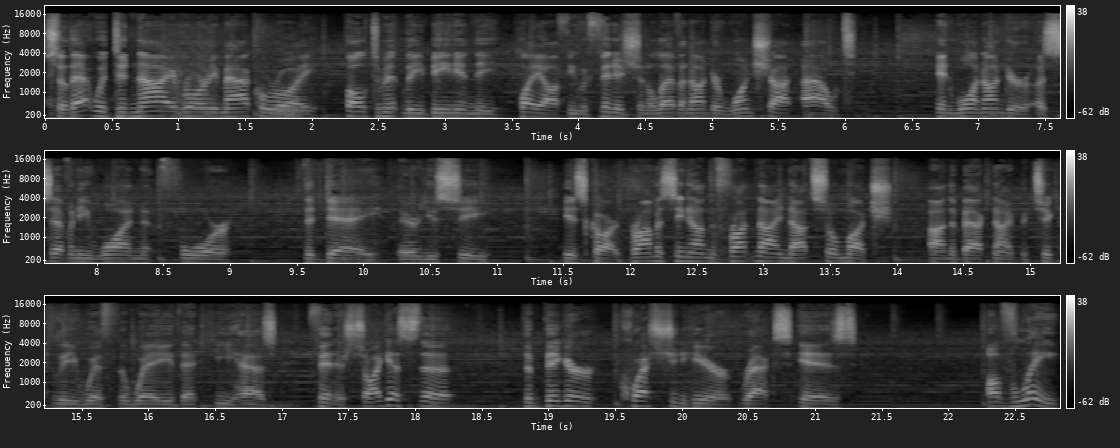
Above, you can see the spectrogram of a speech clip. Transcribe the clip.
So that would deny Rory McIlroy ultimately being in the playoff. He would finish an 11 under, one shot out and one under a 71 for the day. There you see his card. Promising on the front nine, not so much on the back nine, particularly with the way that he has finished. So I guess the the bigger question here, Rex, is of late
